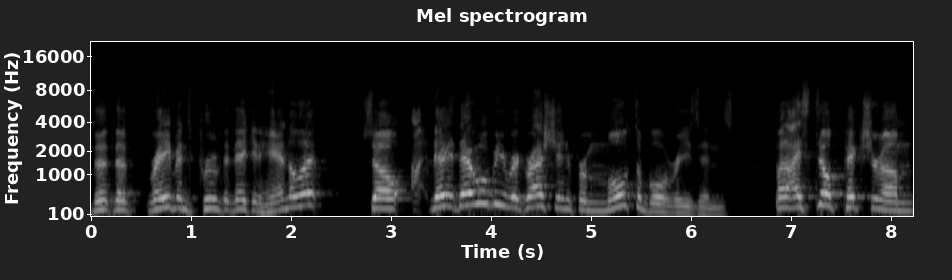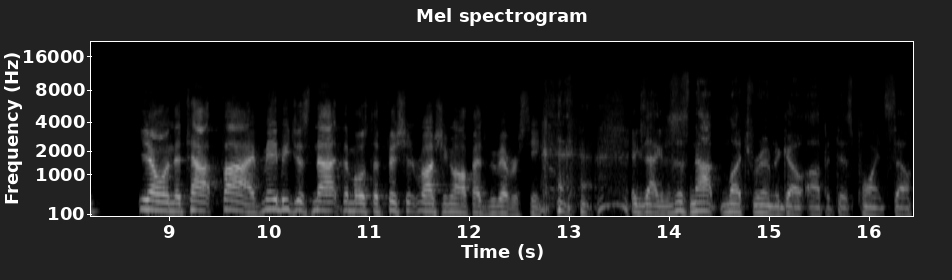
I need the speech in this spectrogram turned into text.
the, the Ravens prove that they can handle it. So there, there will be regression for multiple reasons, but I still picture them you know, in the top five, maybe just not the most efficient rushing offense we've ever seen. exactly. There's just not much room to go up at this point. So,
